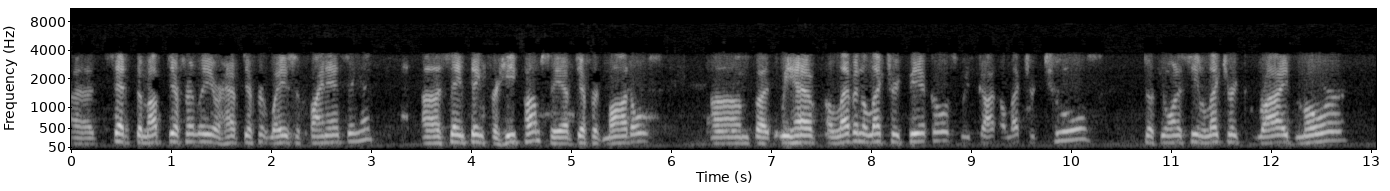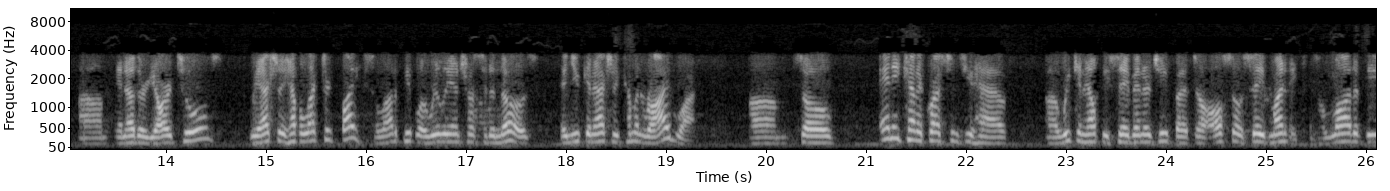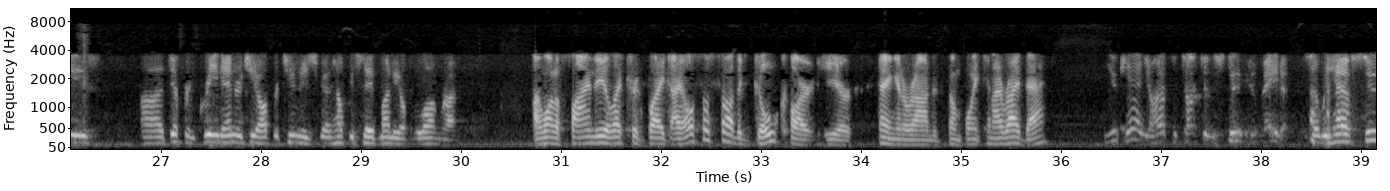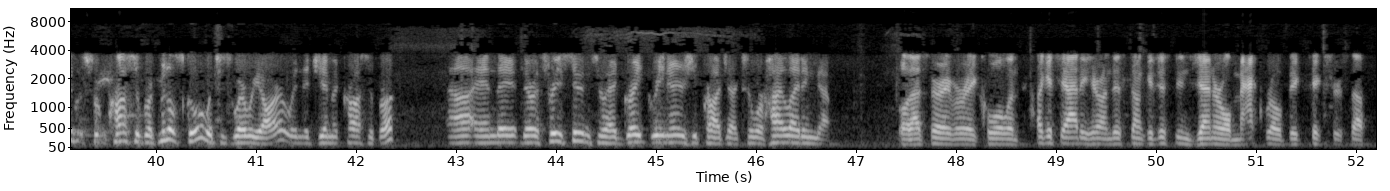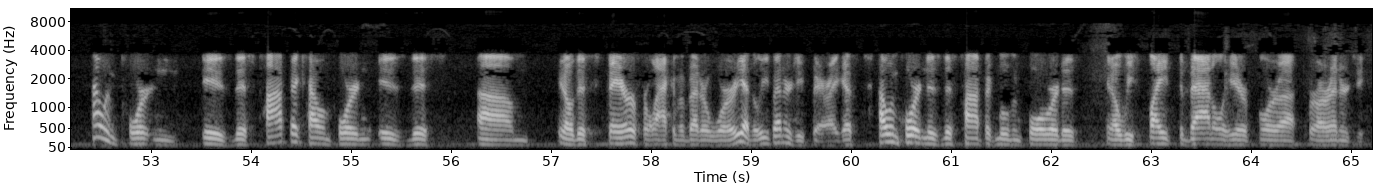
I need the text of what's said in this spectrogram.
uh, set them up differently or have different ways of financing it. Uh, same thing for heat pumps. They have different models. Um, but we have 11 electric vehicles. We've got electric tools. So if you want to see an electric ride mower um, and other yard tools, we actually have electric bikes. A lot of people are really interested in those, and you can actually come and ride one. Um, so any kind of questions you have, uh, we can help you save energy, but uh, also save money. Because a lot of these uh, different green energy opportunities are going to help you save money over the long run. I want to find the electric bike. I also saw the go kart here hanging around at some point. Can I ride that? You can. You'll have to talk to the student who made it. So we have students from Crossbrook Middle School, which is where we are. We're in the gym at Crossbrook. Uh, and they, there are three students who had great green energy projects, so we're highlighting them. Well, that's very, very cool. And I'll get you out of here on this, Duncan, just in general, macro, big picture stuff. How important is this topic? How important is this, um, you know, this fair, for lack of a better word? Yeah, the Leap Energy Fair, I guess. How important is this topic moving forward as, you know, we fight the battle here for, uh, for our energy?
